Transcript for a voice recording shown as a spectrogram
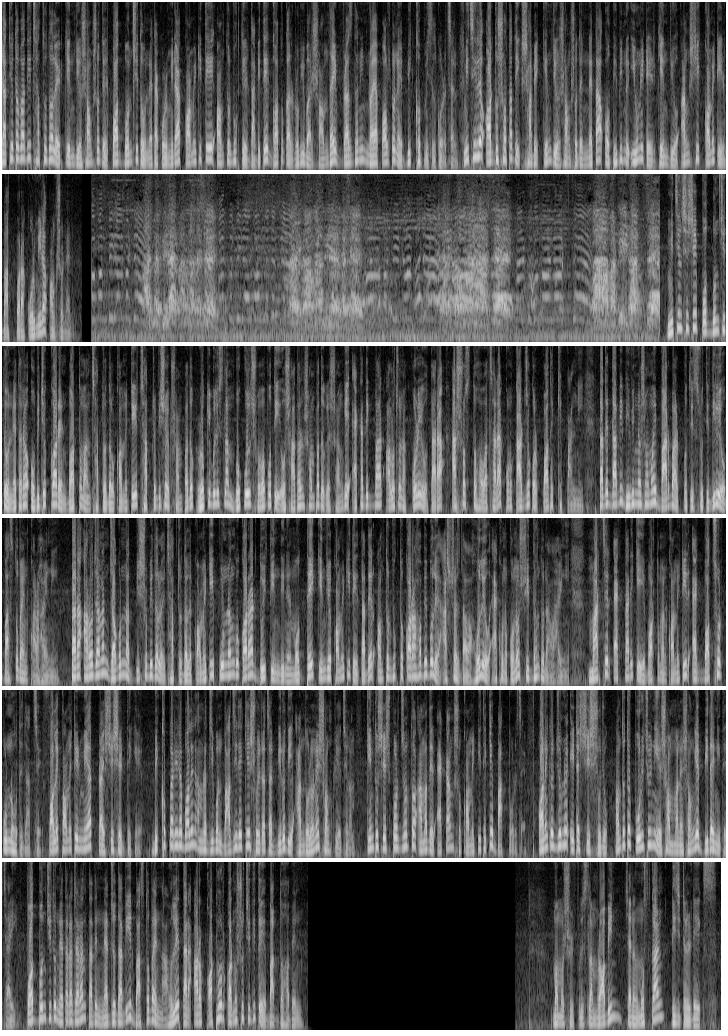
জাতীয়তাবাদী ছাত্রদলের কেন্দ্রীয় সংসদের পদ বঞ্চিত নেতাকর্মীরা কমিটিতে অন্তর্ভুক্তির দাবিতে গতকাল রবিবার সন্ধ্যায় রাজধানীর নয়াপল্টনে বিক্ষোভ মিছিল করেছেন। মিছিলে অর্ধশতাধিক সাবেক কেন্দ্রীয় সংসদের নেতা ও বিভিন্ন ইউনিটের কেন্দ্রীয় আংশিক কমিটির বাদ পড়া কর্মীরা অংশ নেন। মিছিল শেষে পদবঞ্চিত নেতারা অভিযোগ করেন, বর্তমান ছাত্রদল কমিটির ছাত্র বিষয়ক সম্পাদক রকিবুল ইসলাম বকুল সভাপতি ও সাধারণ সম্পাদকের সঙ্গে একাধিকবার আলোচনা করেও তারা আশ্বস্ত হওয়া ছাড়া কোনো কার্যকর পদক্ষেপ পাননি। তাদের দাবি বিভিন্ন সময় বারবার প্রতিশ্রুতি দিলেও বাস্তবায়ন করা হয়নি। তারা আরও জানান, জগন্নাথ বিশ্ববিদ্যালয় ছাত্রদলের কমিটি পূর্ণাঙ্গ করার দুই তিন দিনের মধ্যে কেন্দ্রীয় কমিটিতে তাদের অন্তর্ভুক্ত করা হবে বলে আশ্বাস দেওয়া হলেও এখনও কোনো সিদ্ধান্ত নেওয়া হয়নি। মার্চের এক তারিখে বর্তমান কমিটির এক বছর পূর্ণ হতে যাচ্ছে। ফলে কমিটির মেয়াদ প্রায় শেষের দিকে। বিক্ষোভকারীরা বলেন, আমরা জীবন বাজি রেখে স্বৈরাচার বিরোধী আন্দোলনে সক্রিয় ছিলাম, কিন্তু শেষ পর্যন্ত আমাদের একাংশ কমিটি থেকে বাদ পড়েছে। অনেকের জন্য এটা শেষ সুযোগ। অন্তত পরিচয় নিয়ে সম্মানের সঙ্গে বিদায় নিতে চাই। পদবঞ্চিত নেতারা জানান, তাদের ন্যায্য দাবির বাস্তবায়ন না হলে তারা আরও কঠোর কর্মসূচি দিতে বাধ্য হবেন। Mohammad Shariful Islam, Robin, channel Muskan, digital desk.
